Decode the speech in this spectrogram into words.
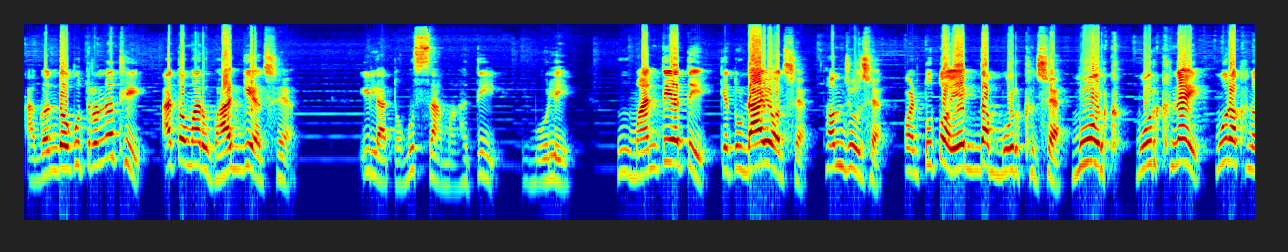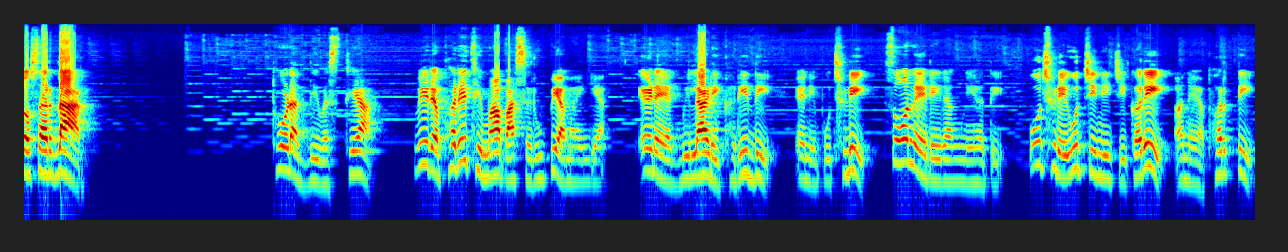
આ ગંદો કૂતરો નથી, આ તો મારું ભાગ્ય છે. ઈલા તો ગુસ્સામાં હતી. બોલી, હું માનતી હતી કે તું ડાયો છે, સમજુ છે, પણ તું તો એકદમ મૂર્ખ છે. મૂર્ખ મૂર્ખ નહીં, મૂર્ખનો સરદાર. થોડાક દિવસ થયા. વીરે ફરીથી મા પાસે રૂપિયા માંગ્યા. એણે એક બિલાડી ખરીદી, એની પૂંછડી સોનેરી રંગની હતી. પૂંછડી ઊંચી નીચી કરી અને ફરતી.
